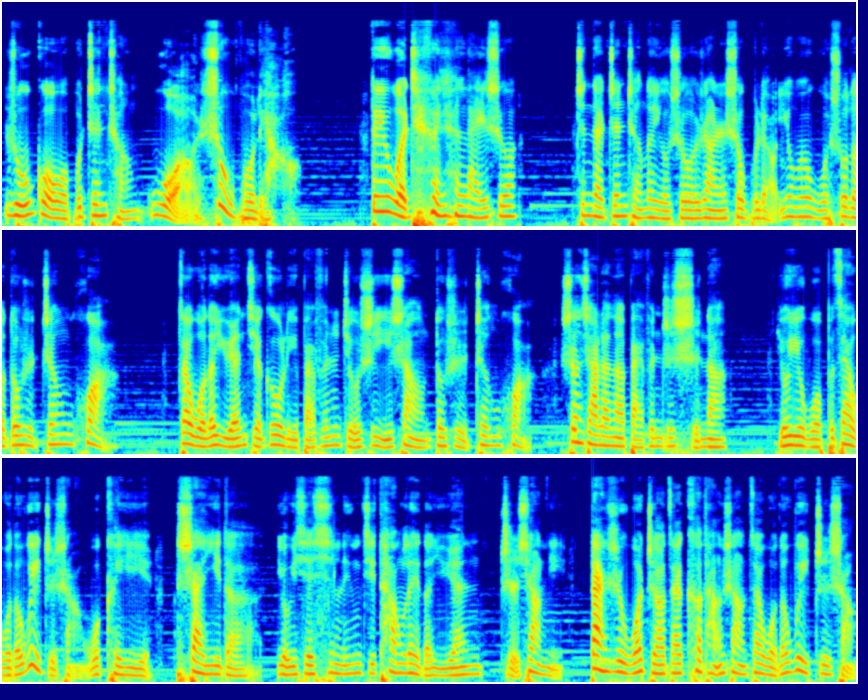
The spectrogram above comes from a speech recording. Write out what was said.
如果我不真诚，我受不了。对于我这个人来说，真的真诚的有时候让人受不了，因为我说的都是真话。在我的语言结构里，百分之九十以上都是真话，剩下的呢百分之十呢，由于我不在我的位置上，我可以善意的有一些心灵鸡汤类的语言指向你。但是我只要在课堂上，在我的位置上，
